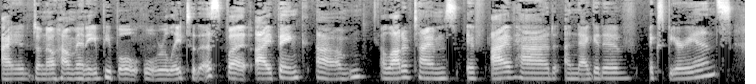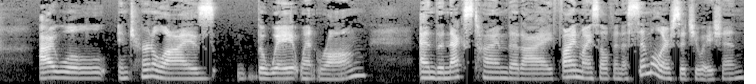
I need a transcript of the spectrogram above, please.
I don't know how many people will relate to this, but I think um, a lot of times if I've had a negative experience, I will internalize the way it went wrong. And the next time that I find myself in a similar situation,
